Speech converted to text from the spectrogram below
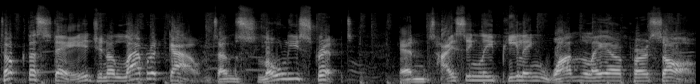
Took the stage in elaborate gowns and slowly stripped, enticingly peeling one layer per song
